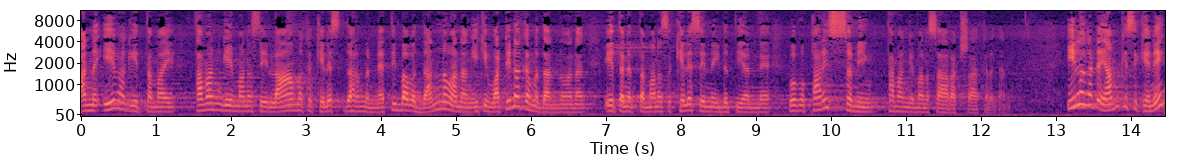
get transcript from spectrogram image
අන්න ඒ වගේ තමයි Tamanගේ මනසේ ලාමක කෙලෙස් ධර්ම නැති බව දන්නවනම් ඒකේ වටිනකම දන්නවනම් ඒ තැනත්ත මනස කෙලෙසෙන්න ඉඩ තියන්නේ බොහොම පරිස්සමින් Tamanගේ මනස ආරක්ෂා කරගන්න. ඊළඟට යම්කිසි කෙනෙක්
